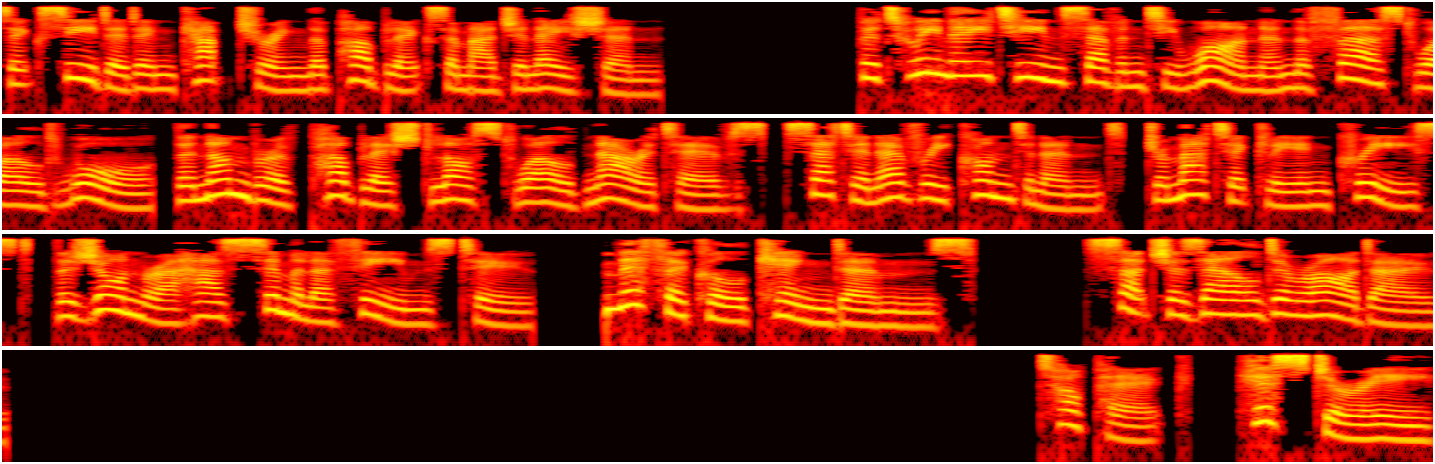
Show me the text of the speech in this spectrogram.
succeeded in capturing the public's imagination. Between 1871 and the First World War, the number of published Lost World narratives, set in every continent, dramatically increased. The genre has similar themes to mythical kingdoms, such as El Dorado. History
